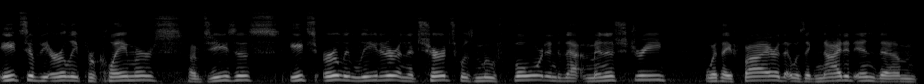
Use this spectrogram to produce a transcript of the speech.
Each of the early proclaimers of Jesus, each early leader in the church was moved forward into that ministry with a fire that was ignited in them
